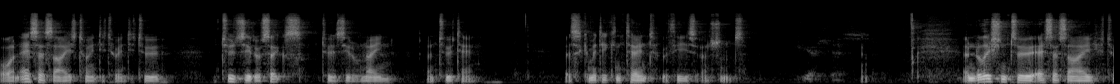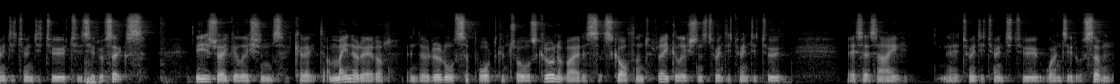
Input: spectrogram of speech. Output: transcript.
on SSIs 2022, 206, 209 and 210. Is the committee content with these instruments? Yes. yes. In relation to SSI 2022-206, these regulations correct a minor error in the Rural Support Controls Coronavirus Scotland Regulations 2022 SSI 2022-107,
